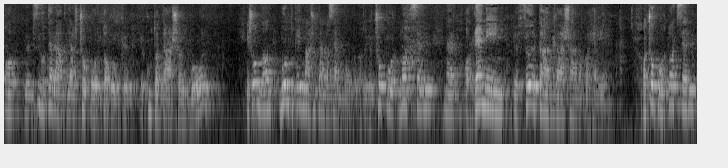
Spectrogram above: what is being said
a pszichoterápiás csoporttagok kutatásaiból, és onnan mondtuk egymás után a szempontokat, hogy a csoport nagyszerű, mert a remény föltárulásának a helye. A csoport nagyszerű,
